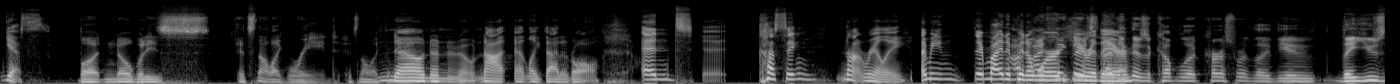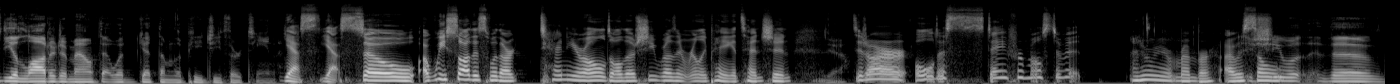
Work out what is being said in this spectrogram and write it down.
Yes but nobody's. It's not like raid. It's not like no, no, no, no, not at, like that at all. Yeah. And uh, cussing, not really. I mean, there might have been a I, word I here or there. I think there's a couple of curse words. The, the they use the allotted amount that would get them the PG thirteen. Yes, yes. So uh, we saw this with our ten year old, although she wasn't really paying attention. Yeah. Did our oldest stay for most of it? I don't even remember. I was so she the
